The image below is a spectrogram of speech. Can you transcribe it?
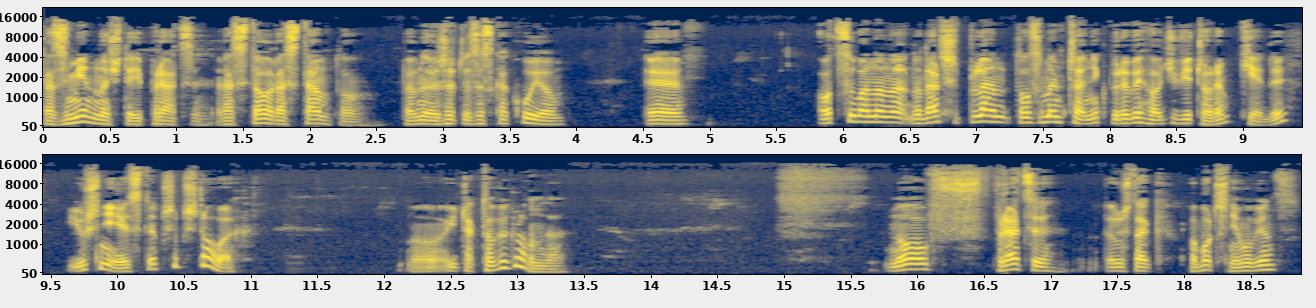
Ta zmienność tej pracy, raz to, raz tamto, pewne rzeczy zaskakują, e, odsuwa na, na dalszy plan to zmęczenie, które wychodzi wieczorem, kiedy już nie jestem przy pszczołach. No i tak to wygląda. No, w pracy, to już tak pobocznie mówiąc,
